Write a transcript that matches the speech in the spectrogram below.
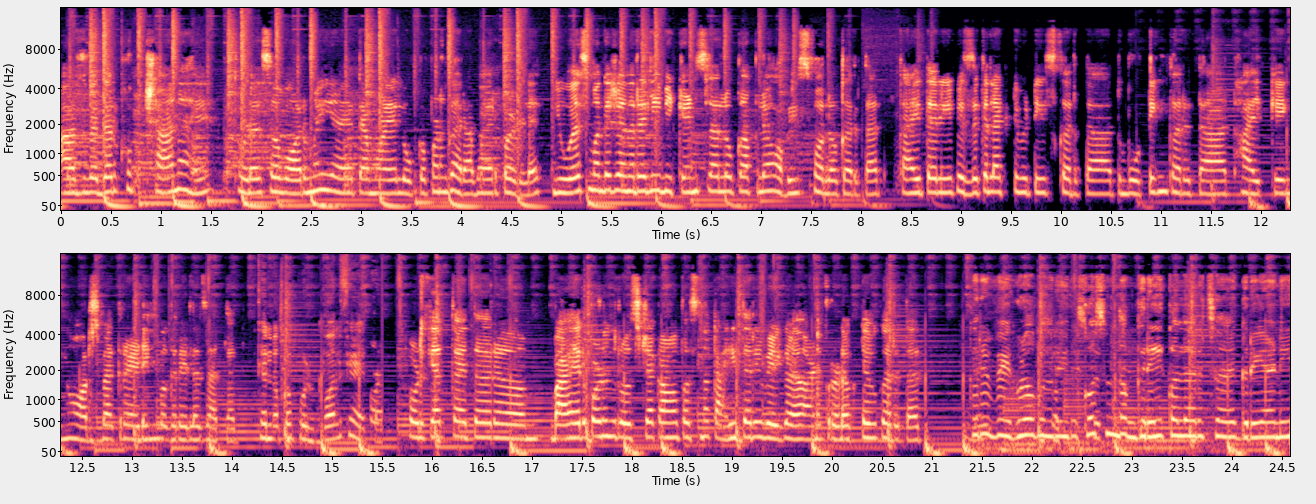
आज वेदर खूप छान आहे. थोडंसं वॉर्मही आहे त्यामुळे लोक पण घराबाहेर पडलेत. युएसमध्ये जनरली विकेंड्सला लोक आपल्या हॉबीज फॉलो करतात. काहीतरी फिजिकल ऍक्टिव्हिटीज करतात बोटिंग करतात हायकिंग हॉर्सबॅक रायडिंग वगैरेला जातात. ते लोक फुटबॉल खेळतात. थोडक्यात काय तर बाहेर पडून रोजच्या कामापासून काहीतरी वेगळं आणि प्रोडक्टिव्ह करतात. तरी वेगळं बघ इतकं सुंदर ग्रे कलरचं आहे. ग्रे आणि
